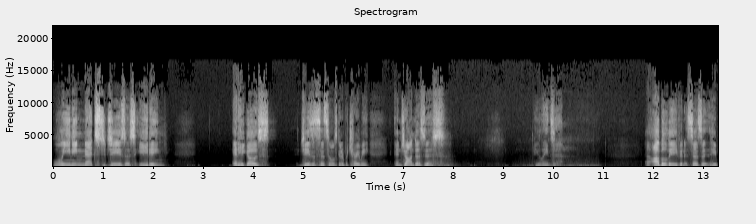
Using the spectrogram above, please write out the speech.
leaning next to Jesus, eating, and he goes, Jesus said someone's going to betray me. And John does this. He leans in. I believe, and it says that he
